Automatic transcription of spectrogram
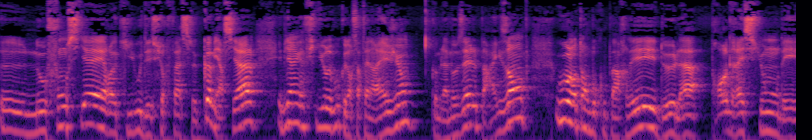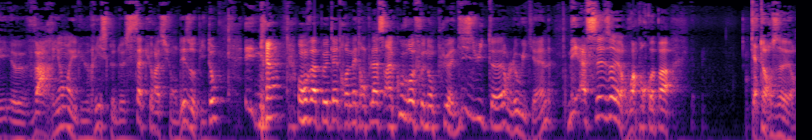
nos foncières qui louent des surfaces commerciales. Eh bien, figurez-vous que dans certaines régions, comme la Moselle par exemple, où on entend beaucoup parler de la progression des euh, variants et du risque de saturation des hôpitaux, eh bien, on va peut-être mettre en place un couvre-feu non plus à 18h le week-end, mais à 16h, voire pourquoi pas 14h.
